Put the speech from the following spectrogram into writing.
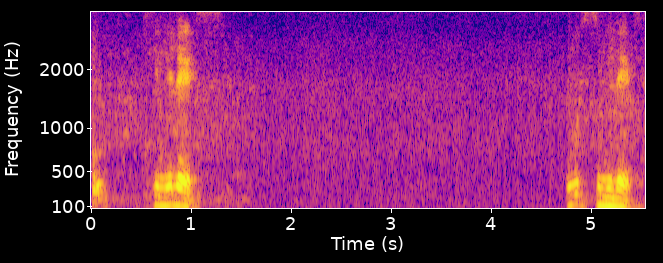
who simulates, who simulates.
